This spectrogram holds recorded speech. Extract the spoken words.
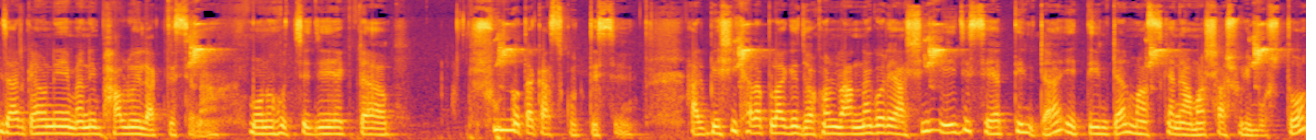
যার কারণে মানে ভালোই লাগতেছে না। মনে হচ্ছে যে একটা শূন্যতা কাজ করতেছে। আর বেশি খারাপ লাগে যখন রান্নাঘরে আসি, এই যে চেয়ার তিনটা, এই তিনটার মাঝখানে আমার শাশুড়ি বসতো।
